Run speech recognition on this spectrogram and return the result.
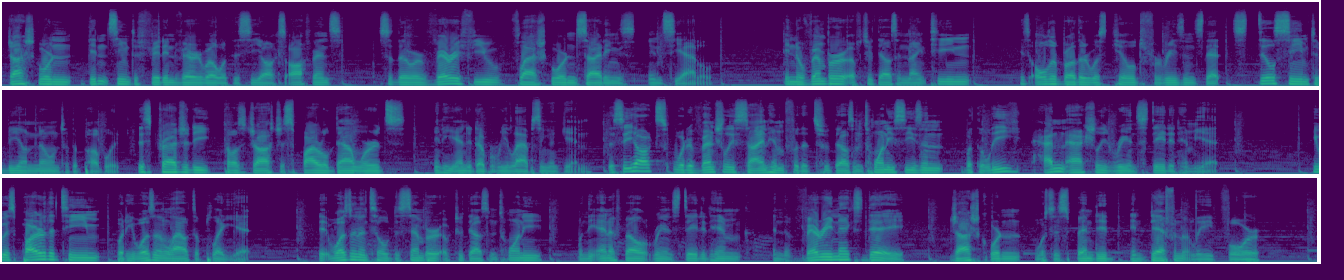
Josh Gordon didn't seem to fit in very well with the Seahawks offense, so there were very few Flash Gordon sightings in Seattle. In November of 2019, his older brother was killed for reasons that still seem to be unknown to the public. This tragedy caused Josh to spiral downwards and he ended up relapsing again. The Seahawks would eventually sign him for the 2020 season, but the league hadn't actually reinstated him yet. He was part of the team, but he wasn't allowed to play yet. It wasn't until December of 2020 when the NFL reinstated him, and the very next day, Josh Gordon was suspended indefinitely for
